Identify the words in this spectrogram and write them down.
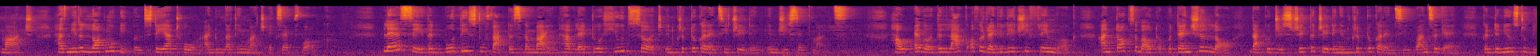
March, has made a lot more people stay at home and do nothing much except work. Players say that both these two factors combined have led to a huge surge in cryptocurrency trading in recent months. However, the lack of a regulatory framework and talks about a potential law that could restrict the trading in cryptocurrency once again continues to be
